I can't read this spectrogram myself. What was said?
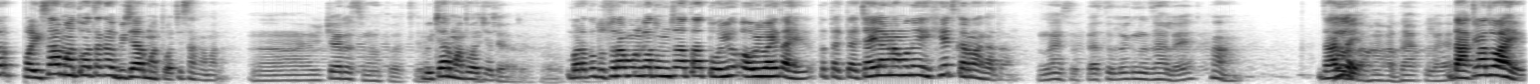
तर पैसा महत्त्वाचा का विचार महत्त्वाचे सांगा मला? विचारच महत्त्वाचे. विचार महत्त्वाचे हो. बरं आता दुसरा मुलगा तुमचा आता तोही अविवाहित आहे. तर त्या- त्याच्याही लग्नामध्ये हेच करणार का आता? नाही सर त्याचं लग्न झालंय. हां. झालंय? हा दाखला जो आहे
